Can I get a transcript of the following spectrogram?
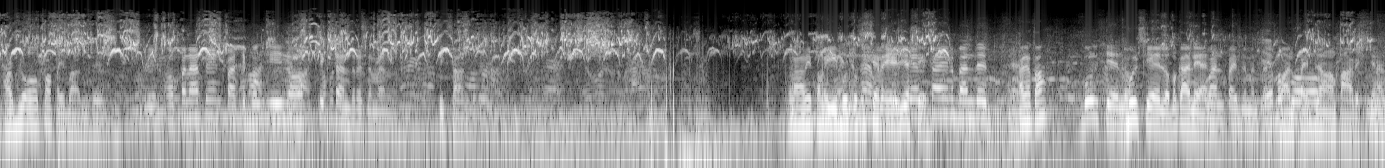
Pablo Opa, 500. Green opa natin, possible in o 600 naman. 600. Marami pang ibon to si Sir Elias eh. Tayo na banded. Ano to? Bull yellow. Bull Cielo, magkano yan? 1.5 naman tayo. 1.5 lang ang pares niyan.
